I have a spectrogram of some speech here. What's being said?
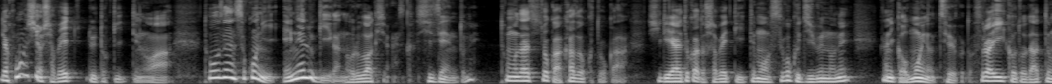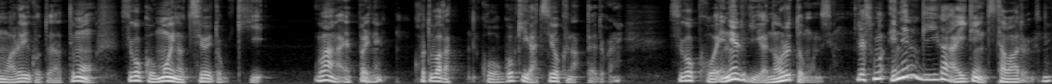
で、本心を喋るときっていうのは、当然そこにエネルギーが乗るわけじゃないですか。自然とね。友達とか家族とか知り合いとかと喋っていても、すごく自分のね、何か思いの強いこと、それはいいことであっても悪いことであっても、すごく思いの強い時は、やっぱりね、言葉が、こう、語気が強くなったりとかね、すごくこうエネルギーが乗ると思うんですよ。で、そのエネルギーが相手に伝わるんですね。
